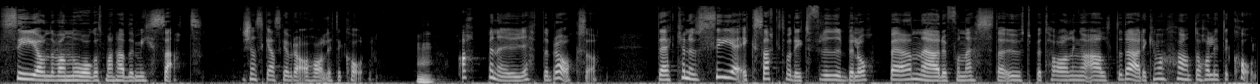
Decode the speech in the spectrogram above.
Se om det var något man hade missat. Det känns ganska bra att ha lite koll. Mm. Appen är ju jättebra också. Där kan du se exakt vad ditt fribelopp är, när du får nästa utbetalning och allt det där. Det kan vara skönt att ha lite koll.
